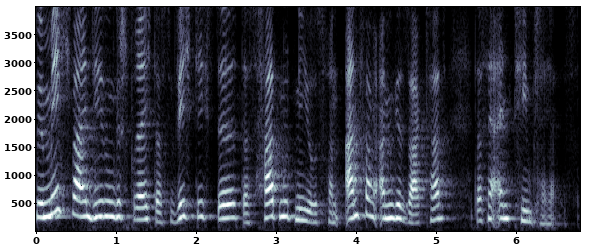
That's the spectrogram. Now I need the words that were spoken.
Für mich war in diesem Gespräch das Wichtigste, dass Hartmut Nius von Anfang an gesagt hat, dass er ein Teamplayer ist.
